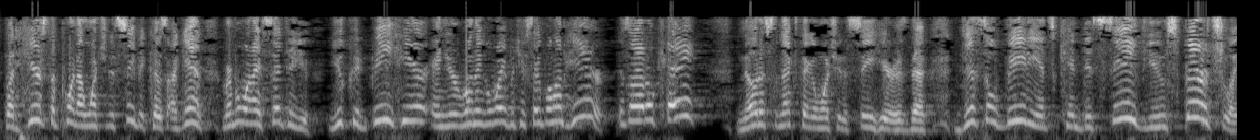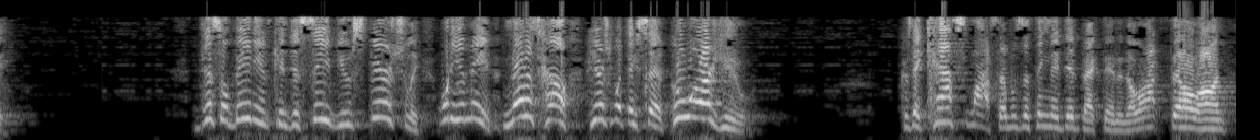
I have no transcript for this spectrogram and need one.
But here's the point I want you to see because again, remember when I said to you, you could be here and you're running away, but you say, well, I'm here. Is that okay? Notice the next thing I want you to see here is that disobedience can deceive you spiritually. Disobedience can deceive you spiritually. What do you mean? Notice how, here's what they said. Who are you? Because they cast lots. That was the thing they did back then. And the lot fell on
